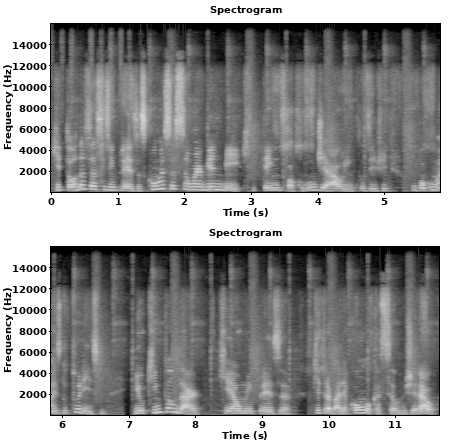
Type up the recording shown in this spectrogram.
que todas essas empresas, com exceção Airbnb, que tem um foco mundial e inclusive um pouco mais do turismo, e o Quinto Andar, que é uma empresa que trabalha com locação no geral,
